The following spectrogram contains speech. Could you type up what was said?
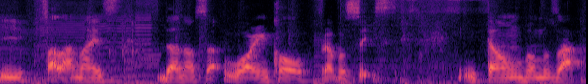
e falar mais da nossa Warren Call para vocês. Então vamos lá.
